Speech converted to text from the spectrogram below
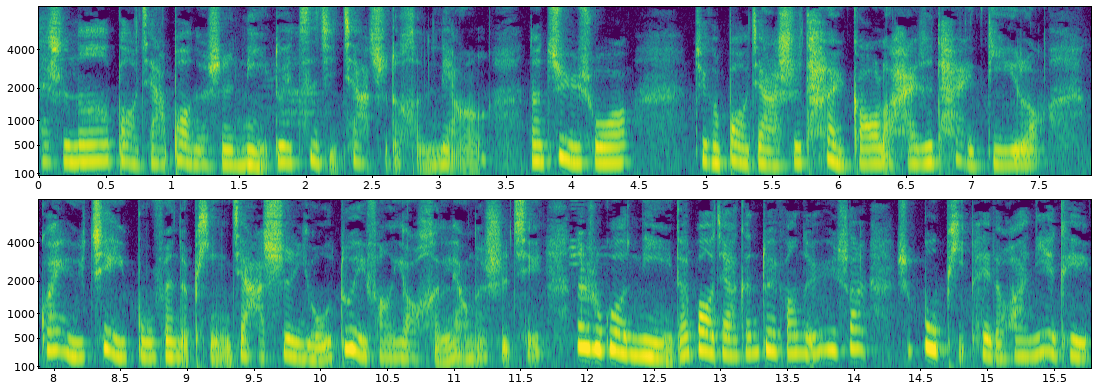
但是呢，报价报的是你对自己价值的衡量。那至于说，这个报价是太高了还是太低了？关于这一部分的评价是由对方要衡量的事情。那如果你的报价跟对方的预算是不匹配的话，你也可以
